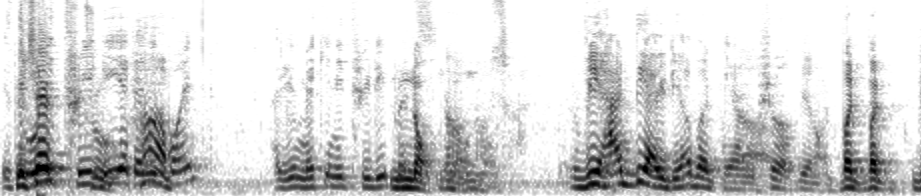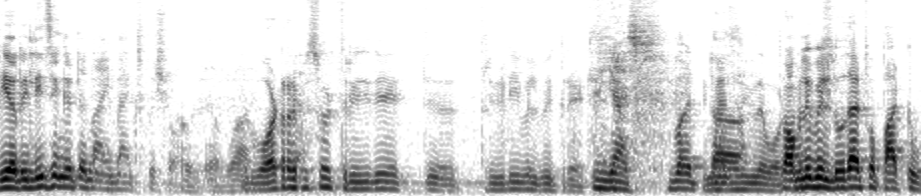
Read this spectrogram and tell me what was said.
Is the पीछे- movie 3D at any हाँ, point? Are you making any 3D prints? No, no, no, sir. We had the idea, but Yeah, I'm uh, sure. you know, but but we are releasing it in IMAX for sure. Yeah, wow. But Water episode 3D, uh, 3D will be great. Yes, but uh, Imagining the water. probably we'll do that for part two.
